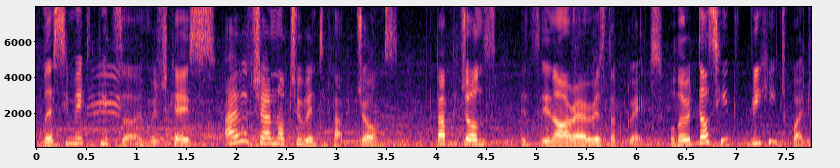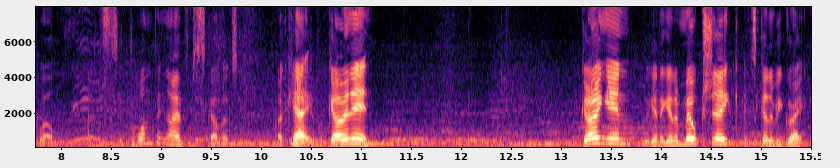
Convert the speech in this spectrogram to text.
Unless he makes pizza, in which case, I actually I'm not too into Papa John's. Papa John's, it's in our area, is not great. Although it does heat reheat quite well. That's the one thing I've discovered. Okay, we're going in. We're going in. We're gonna get a milkshake. It's gonna be great.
